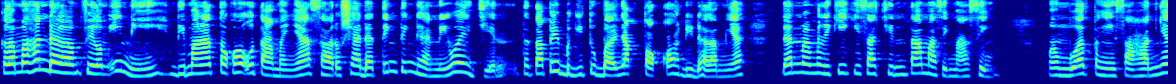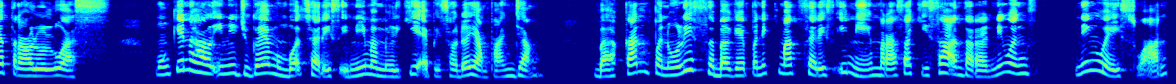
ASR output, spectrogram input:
Kelemahan dalam film ini, di mana tokoh utamanya seharusnya ada Ting Ting dan Ni Wei Jin, tetapi begitu banyak tokoh di dalamnya dan memiliki kisah cinta masing-masing, membuat pengisahannya terlalu luas. Mungkin hal ini juga yang membuat series ini memiliki episode yang panjang. Bahkan penulis sebagai penikmat series ini merasa kisah antara Ning Wei, Ning Wei Swan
